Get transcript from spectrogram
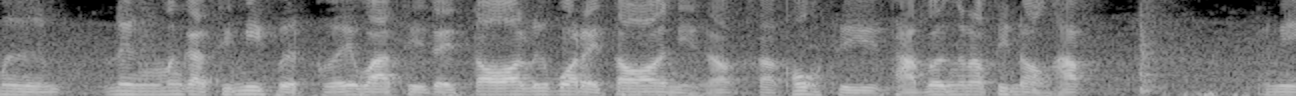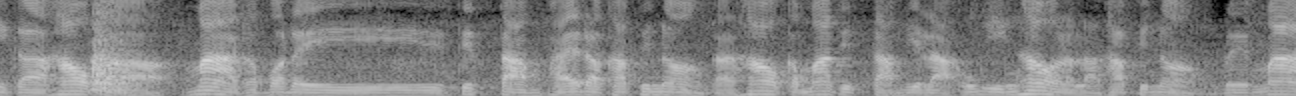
มือหนึ่งมันก็สิมีเปิดเผยว่าสิได้ต่อหรือบ่ได้ต่อนี่ครับก็คงสิถามเบิ่งกันเนาะพี่น้องครับนี่ก็เฮาก็มาก็บ่ได้ติดตามไผดอกครับพี่น้องก็เฮาก็มาติดตามอีหล่าอุ้งอิงเฮานั่นล่ะครับ พี่น้องเลยมา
